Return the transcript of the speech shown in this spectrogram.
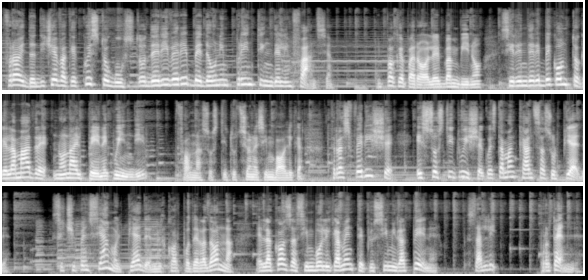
Freud diceva che questo gusto deriverebbe da un imprinting dell'infanzia. In poche parole, il bambino si renderebbe conto che la madre non ha il pene, quindi, fa una sostituzione simbolica, trasferisce e sostituisce questa mancanza sul piede. Se ci pensiamo, il piede nel corpo della donna è la cosa simbolicamente più simile al pene. Sta lì, protende.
